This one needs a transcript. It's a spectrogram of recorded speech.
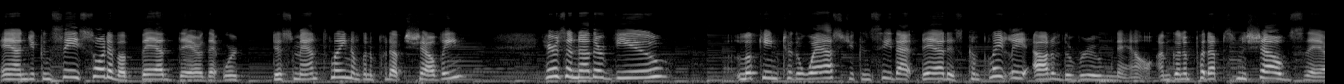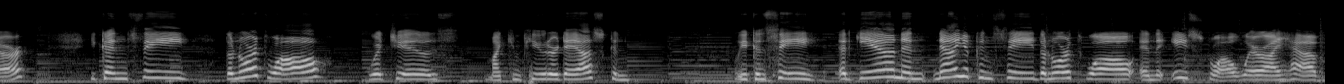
and you can see sort of a bed there that we're dismantling. I'm going to put up shelving. Here's another view looking to the west. You can see that bed is completely out of the room now. I'm going to put up some shelves there. You can see the north wall, which is my computer desk, and you can see again, and now you can see the north wall and the east wall where I have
